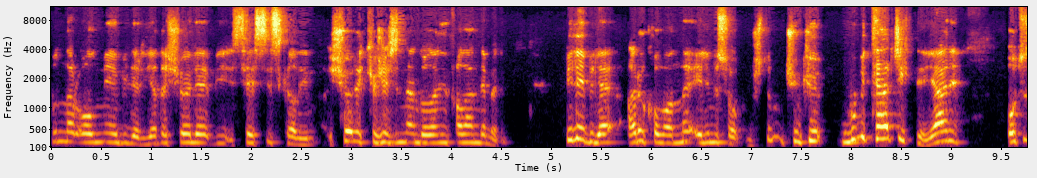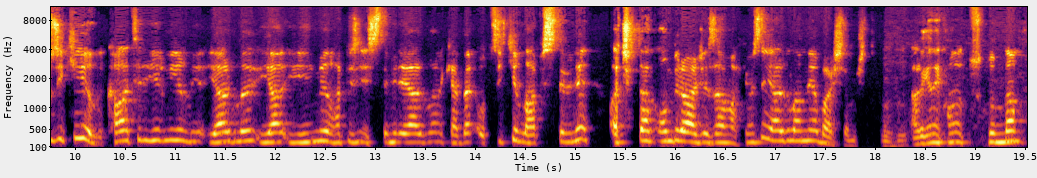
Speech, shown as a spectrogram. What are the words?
bunlar olmayabilir ya da şöyle bir sessiz kalayım, şöyle köşesinden dolanayım falan demedim. Bile bile arı kovanına elimi sokmuştum. Çünkü bu bir tercihti. Yani 32 yıl, katil 20 yıl yargıla, ya- 20 yıl hapis sistemiyle yargılanırken ben 32 yıl hapis sistemini açıktan 11 Ağır Ceza Mahkemesi'nde yargılanmaya başlamıştım. Hı hı, Ergenekon'da tuttuğumdan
